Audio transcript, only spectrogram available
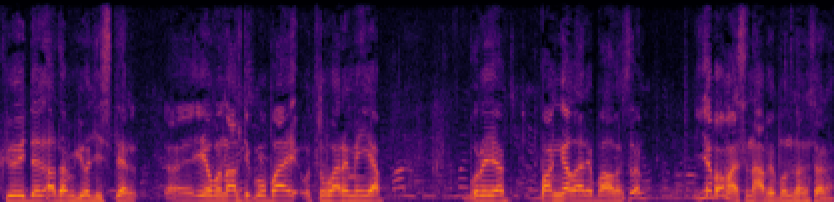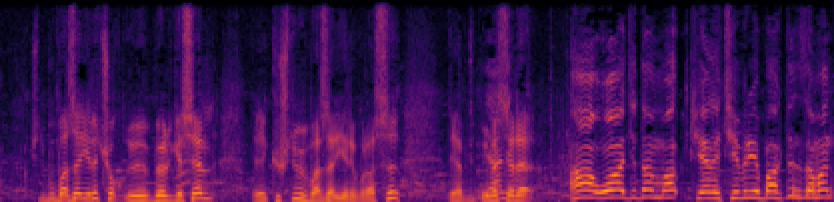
Köyde adam yol ister. Ee, Evin altı kubay duvarımı yap. Buraya bangaları bağlasan yapamazsın abi bundan sonra. Şimdi bu pazar yeri çok e, bölgesel, e, güçlü bir pazar yeri burası. Ya, Mesela Ha o açıdan yani çevreye baktığın zaman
